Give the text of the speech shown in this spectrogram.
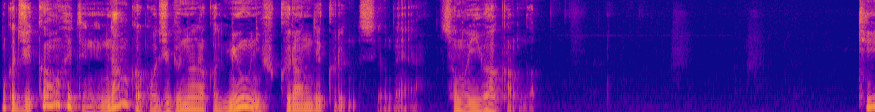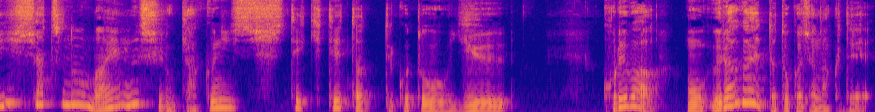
なんか時間を経てね、なんかこう自分の中で妙に膨らんでくるんですよね。その違和感が。T シャツの前後ろ逆にしてきてたってことを言う。これはもう裏返ったとかじゃなくて、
